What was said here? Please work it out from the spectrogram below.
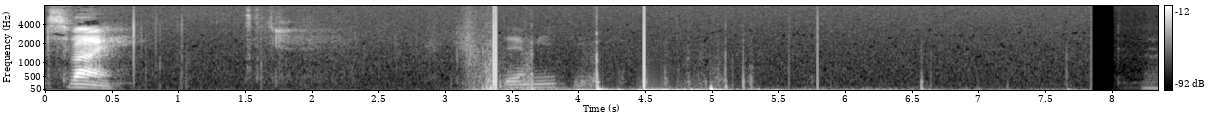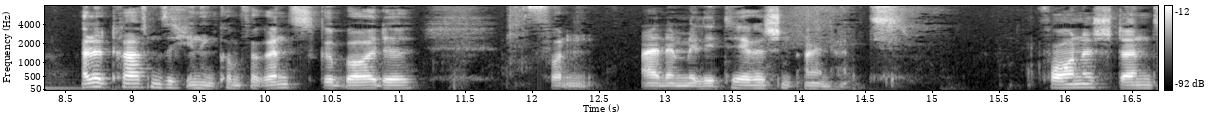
2 Der Alle trafen sich in dem Konferenzgebäude von einer militärischen Einheit. Vorne stand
